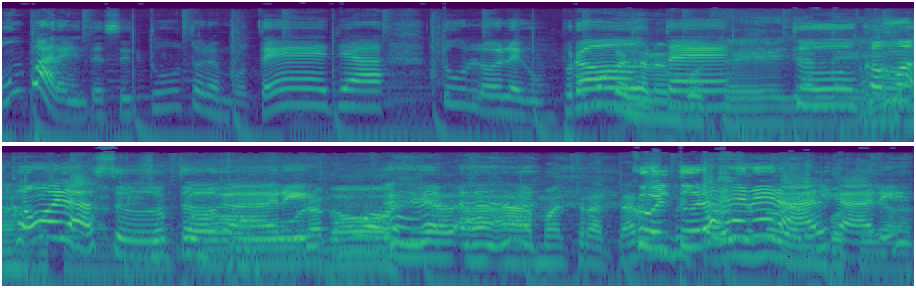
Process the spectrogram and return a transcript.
un paréntesis, tú te lo embotellas, tú lo lees un ¿Cómo que se lo brote, embotella, tú? ¿cómo, cómo el Eso asunto, Gary? locura, ¿Cómo vas a a, maltratar Cultura general? Gary. Eh,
